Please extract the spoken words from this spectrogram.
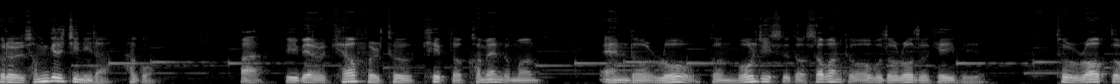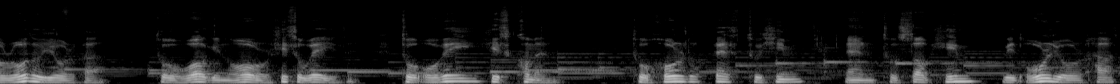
그를 섬길지니라 하고 But be very careful to keep the commandment and the law that Moses the servant of the Lord gave you to love the Lord your God to walk in all his ways to obey his command to hold fast to him and to serve him with all your heart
